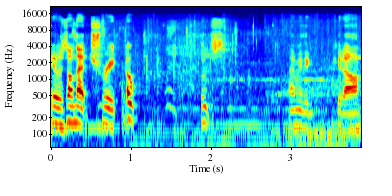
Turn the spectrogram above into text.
It was on that tree. Oh, oops. I mean to get on.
